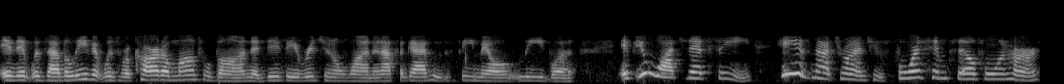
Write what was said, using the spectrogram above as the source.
and it was, I believe it was Ricardo Montalban that did the original one, and I forgot who the female lead was. If you watch that scene, he is not trying to force himself on her.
